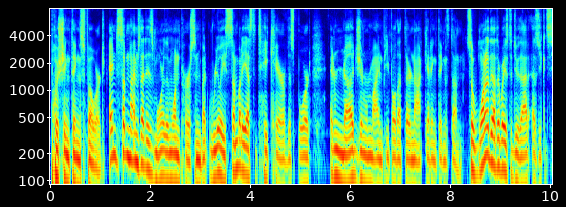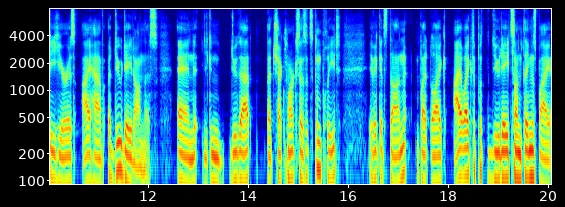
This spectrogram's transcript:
pushing things forward. And sometimes that is more than one person, but really somebody has to take care of this board and nudge and remind people that they're not getting things done. So one of the other ways to do that, as you can see here, is I have a due date on this. And you can do that. That check mark says it's complete if it gets done. But like I like to put the due dates on things by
